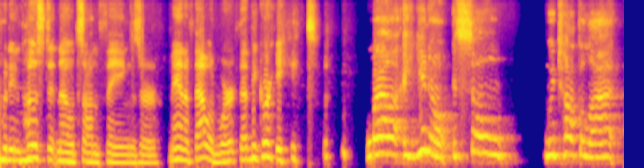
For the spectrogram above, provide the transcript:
putting Mhm. post-it notes on things or man, if that would work, that'd be great. Well, you know, so we talk a lot,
